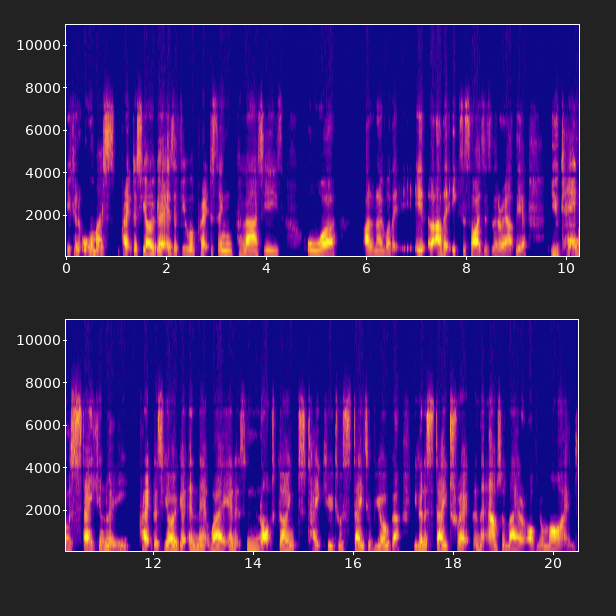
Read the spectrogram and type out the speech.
you can almost practice yoga as if you were practicing Pilates or I don't know what other exercises that are out there. You can mistakenly practice yoga in that way and it's not going to take you to a state of yoga you're going to stay trapped in the outer layer of your mind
